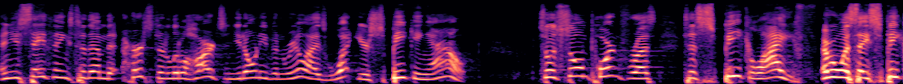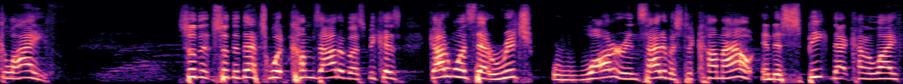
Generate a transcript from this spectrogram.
And you say things to them that hurts their little hearts, and you don't even realize what you're speaking out. So it's so important for us to speak life. Everyone say, speak life. So that, so that that's what comes out of us because God wants that rich water inside of us to come out and to speak that kind of life.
